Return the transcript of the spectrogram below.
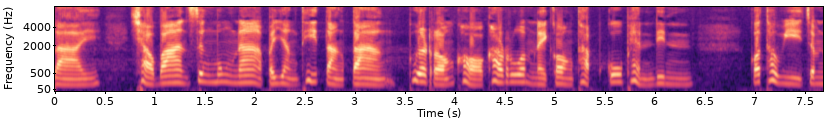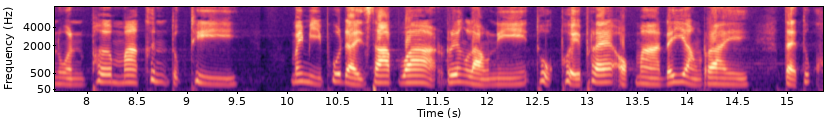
หลาย ชาวบ้านซึ่งมุ่งหน้าไปอย่างที่ต่างๆ เพื่อร้องขอเข้าร่วมในกองทัพกู้แผ่นดิน ก็ทวีจำนวนเพิ่มมากขึ้นทุกที ไม่มีผู้ใดทราบว่าเรื่องเหล่านี้ถูกเผยแพร่ออกมาได้อย่างไร แต่ทุกค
